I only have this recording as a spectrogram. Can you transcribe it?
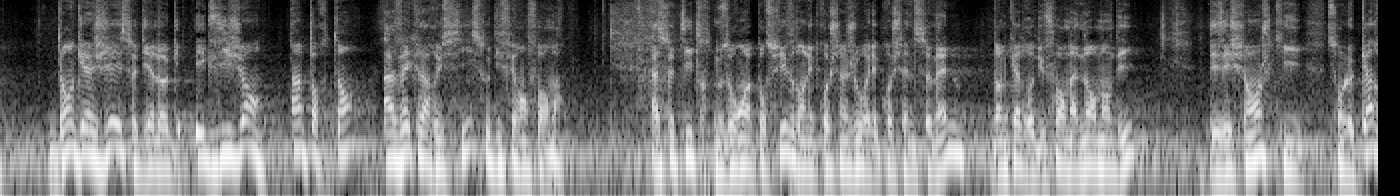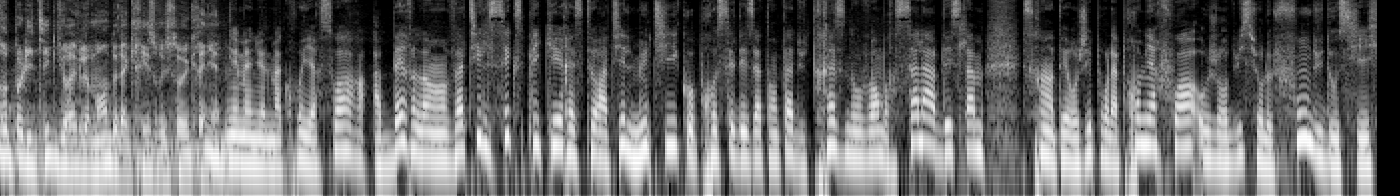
d'engager ce dialogue exigeant, important, avec la Russie sous différents formats. À ce titre, nous aurons à poursuivre dans les prochains jours et les prochaines semaines, dans le cadre du format Normandie, des échanges qui sont le cadre politique du règlement de la crise russo-ukrainienne. Emmanuel Macron hier soir à Berlin. Va-t-il s'expliquer? Restera-t-il mutique au procès des attentats du 13 novembre? Salah Abdeslam sera interrogé pour la première fois aujourd'hui sur le fond du dossier.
